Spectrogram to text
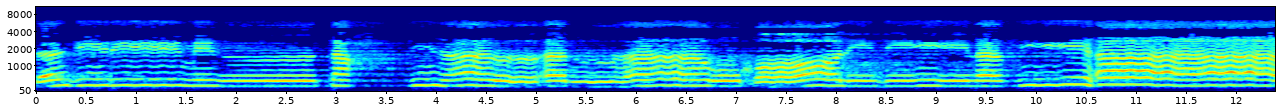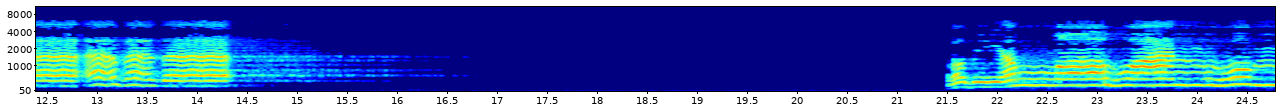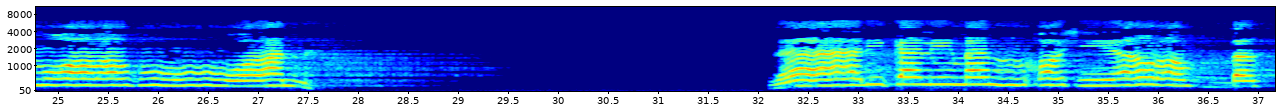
تجري من تحتها الأنهار خالدين فيها أبداً. رضي الله عنهم ورضوا عنه. ذلك لمن خشي ربه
